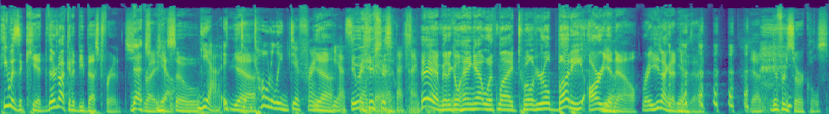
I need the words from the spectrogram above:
he was a kid, they're not going to be best friends, That's- right? yeah. So Yeah. It's Yeah. totally different. yeah, Yes. It was spread just, at that time. Hey, I'm going to go hang out with my 12 year old buddy. Are you Yeah. now? Right? You're not going to do that. Yeah, different circles.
